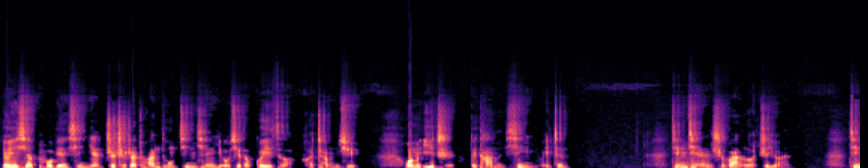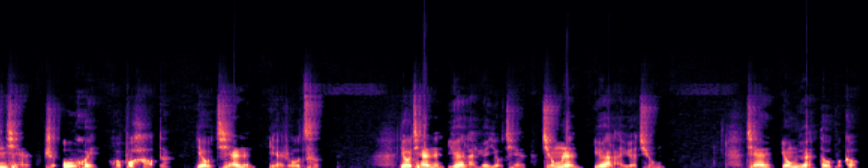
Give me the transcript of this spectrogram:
有一些普遍信念支持着传统金钱游戏的规则和程序，我们一直对他们信以为真。金钱是万恶之源，金钱是污秽或不好的，有钱人也如此。有钱人越来越有钱，穷人越来越穷，钱永远都不够。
